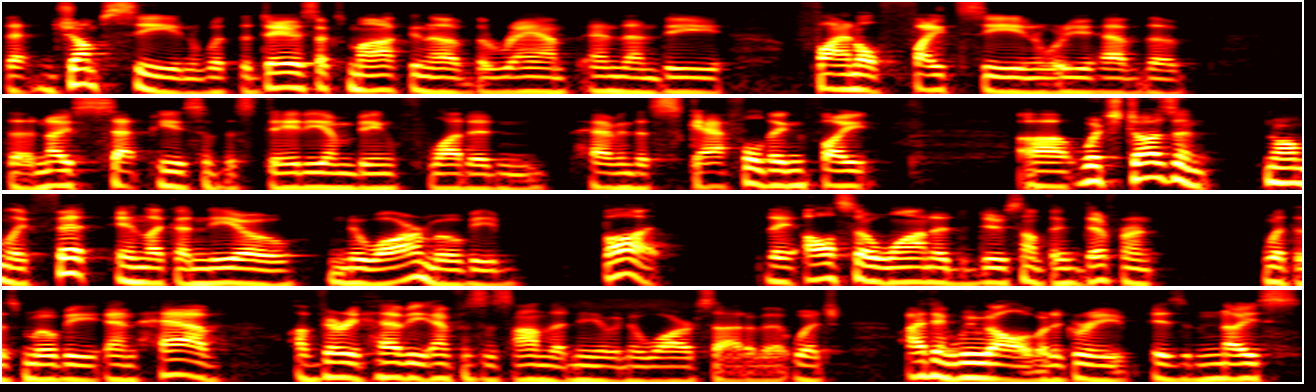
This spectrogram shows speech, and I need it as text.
that jump scene with the Deus Ex Machina of the ramp, and then the final fight scene where you have the the nice set piece of the stadium being flooded and having the scaffolding fight, uh, which doesn't normally fit in like a neo noir movie, but they also wanted to do something different with this movie and have a very heavy emphasis on the neo noir side of it, which I think we all would agree is nice,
